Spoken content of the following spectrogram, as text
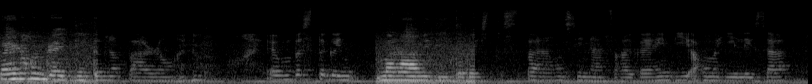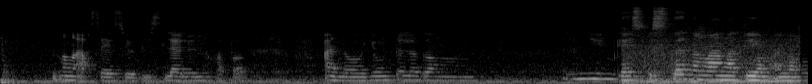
meron akong dread dito na parang ano, ewan basta ganyan, marami dito guys. Tapos parang akong sinasakal. Kaya hindi ako mahilig sa mga accessories. Lalo na kapag ano, yung talagang alam niyo yun guys, basta nangangati yung ano ko.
